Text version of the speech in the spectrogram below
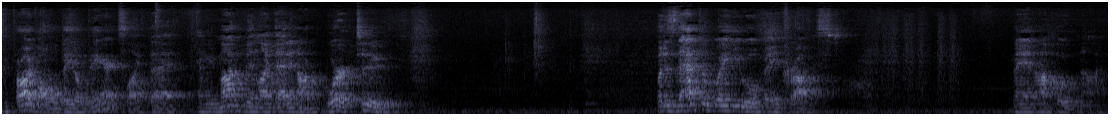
We probably all obeyed our parents like that. And we might have been like that in our work too. But is that the way you obey Christ? Man, I hope not.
